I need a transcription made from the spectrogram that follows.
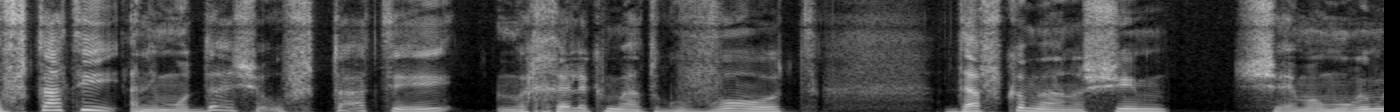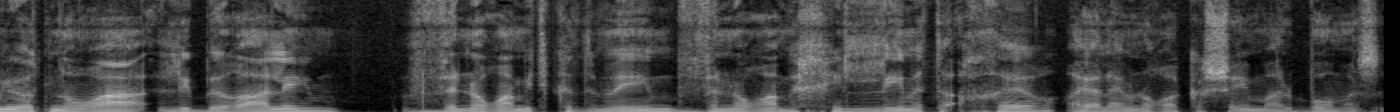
הופתעתי, אני מודה שהופתעתי מחלק מהתגובות, דווקא מאנשים שהם אמורים להיות נורא ליברליים ונורא מתקדמים ונורא מכילים את האחר, היה להם נורא קשה עם האלבום הזה.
